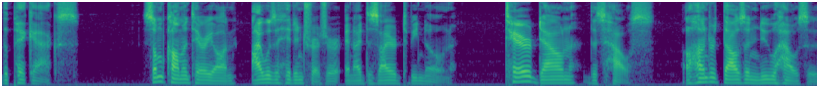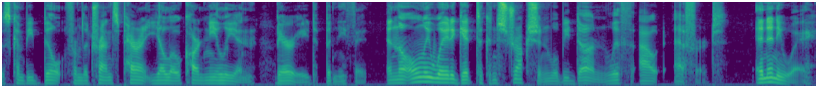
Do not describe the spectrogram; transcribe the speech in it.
The Pickaxe. Some commentary on I was a hidden treasure and I desired to be known. Tear down this house. A hundred thousand new houses can be built from the transparent yellow carnelian buried beneath it. And the only way to get to construction will be done without effort. And anyway,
